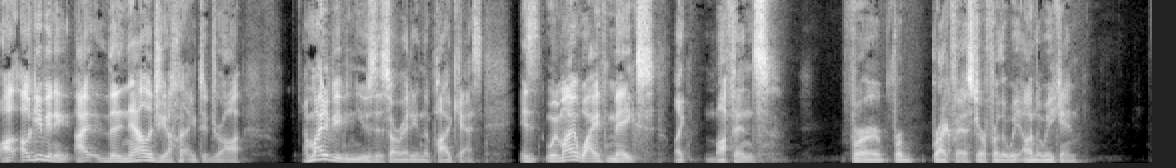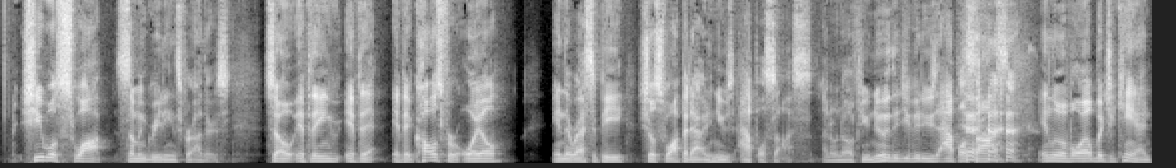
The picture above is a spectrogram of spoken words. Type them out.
I'll, I'll give you an, I, the analogy I like to draw. I might have even used this already in the podcast. Is when my wife makes like muffins for for breakfast or for the on the weekend, she will swap some ingredients for others. So if the if it if it calls for oil in the recipe, she'll swap it out and use applesauce. I don't know if you knew that you could use applesauce in lieu of oil, but you can.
